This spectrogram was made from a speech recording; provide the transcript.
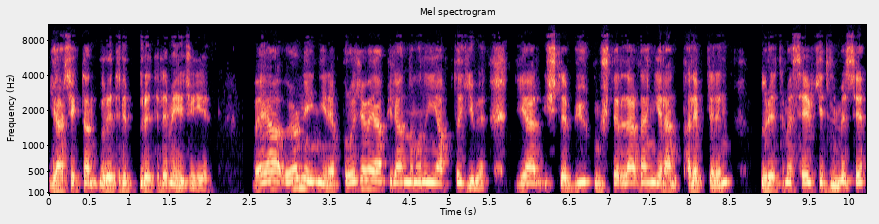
gerçekten üretilip üretilemeyeceği, veya örneğin yine proje veya planlamanın yaptığı gibi diğer işte büyük müşterilerden gelen taleplerin üretime sevk edilmesi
